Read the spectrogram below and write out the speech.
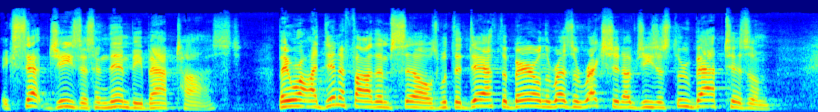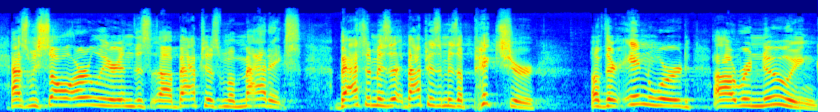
accept Jesus and then be baptized. They will identify themselves with the death, the burial, and the resurrection of Jesus through baptism. As we saw earlier in this uh, baptism of Maddox, Baptism is a, baptism is a picture of their inward uh, renewing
